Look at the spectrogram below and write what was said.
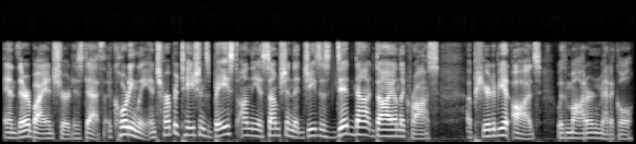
and thereby ensured his death. Accordingly, interpretations based on the assumption that Jesus did not die on the cross appear to be at odds with modern medical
